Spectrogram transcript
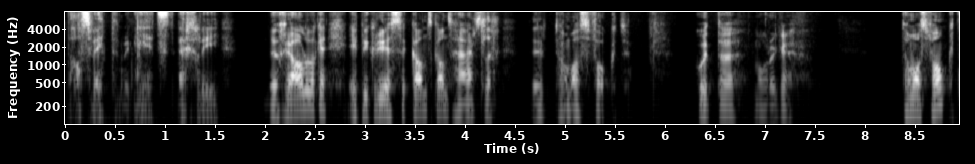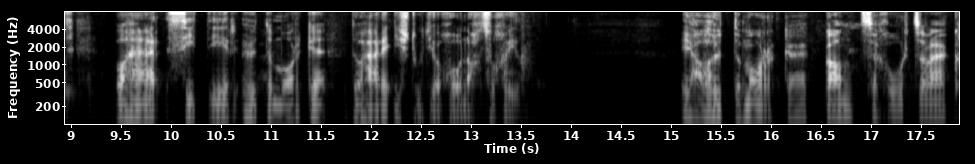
das werden wir jetzt ein bisschen näher anschauen. Ich begrüße ganz, ganz herzlich den Thomas Vogt. Guten Morgen. Thomas Vogt, woher seid ihr heute Morgen hierher ins Studio gekommen, nach Zuchwil? Ich hatte heute Morgen einen ganz kurzen Weg,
